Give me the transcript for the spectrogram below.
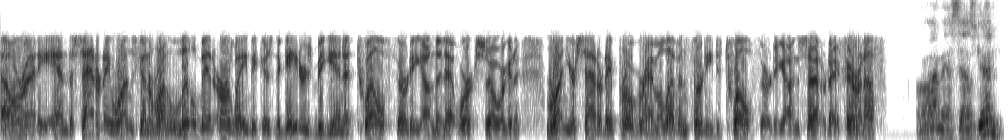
Alrighty, and the Saturday run's going to run a little bit early because the Gators begin at 12:30 on the network. So we're going to run your Saturday program 11:30 to 12:30 on Saturday. Fair enough? All right, man. Sounds good.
